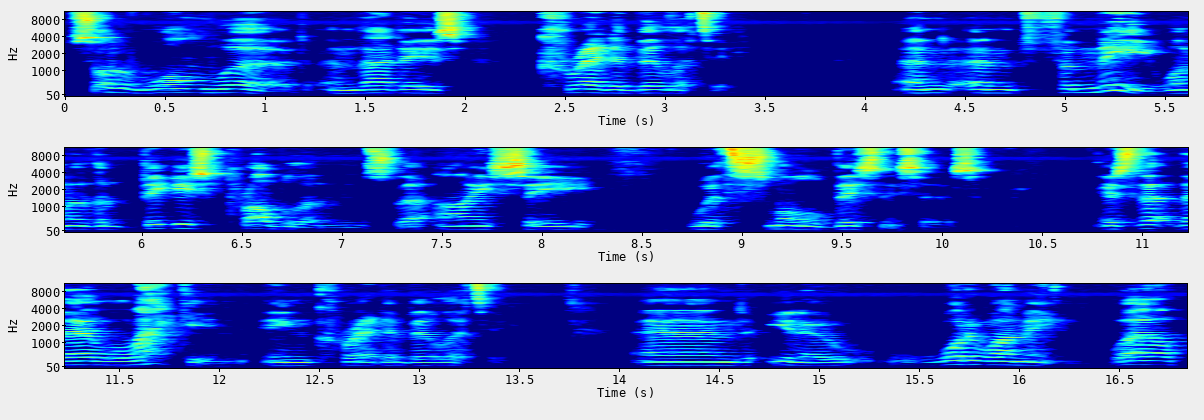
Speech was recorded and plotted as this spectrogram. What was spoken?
sort of one word, and that is credibility. And, and for me, one of the biggest problems that I see with small businesses is that they're lacking in credibility. And, you know, what do I mean? Well,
